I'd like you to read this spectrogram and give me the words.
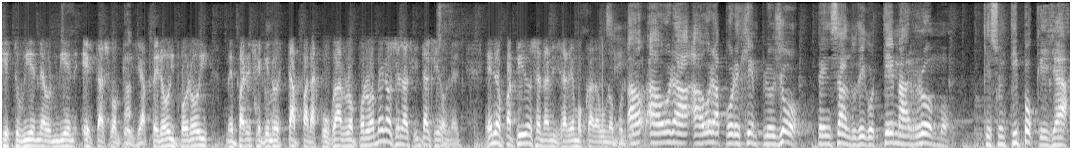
si estuvieron bien estas o aquellas. Pero hoy por hoy me parece que no está para juzgarlo, por lo menos en las citaciones. En los partidos analizaremos cada uno por su. Ahora, ahora, por ejemplo, yo pensando, digo, tema Romo, que es un tipo que ya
